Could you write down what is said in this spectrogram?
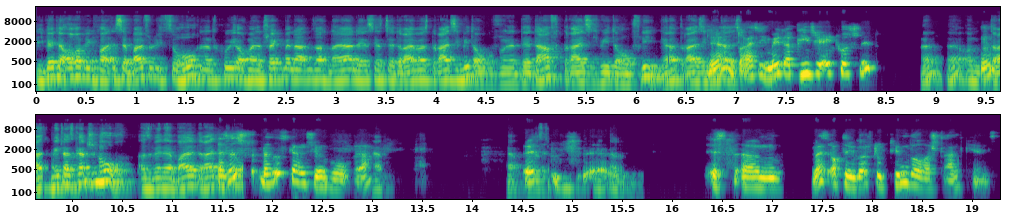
ich werde ja auch auf jeden Fall, ist der Ball für dich zu hoch? Und dann gucke ich auf meine Trackmänner an und sage, naja, der ist jetzt der Driver ist 30 Meter hoch. Der darf 30 Meter hoch fliegen. Ja, 30 Meter, ja, 30 Meter PGA-Tour-Schnitt. Ja, ja, und hm? 30 Meter ist ganz schön hoch. Also wenn der Ball 30 das ist, das ist ganz schön hoch, ja. ja. ja ist, äh, ist ähm, ich weiß nicht, ob du den Golfclub Timdorfer Strand kennst.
